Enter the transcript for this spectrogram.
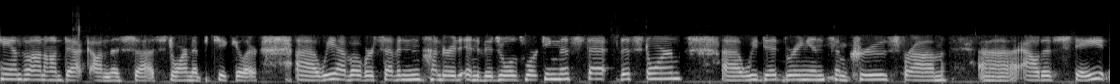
hands on on deck on this uh, storm in particular. Uh, we have over 700 individuals working this st- this storm. Uh, we did bring in some crews from uh, out of state.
